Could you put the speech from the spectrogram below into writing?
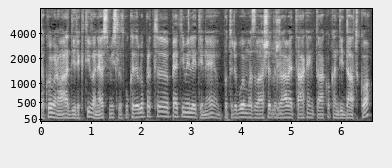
Tako imenovana direktiva, ne v smislu, kot je bilo pred eh, petimi leti, ne, potrebujemo z vaše države tako in tako kandidatko.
